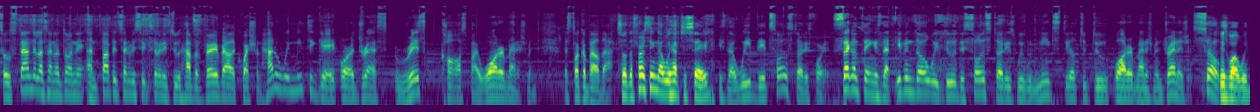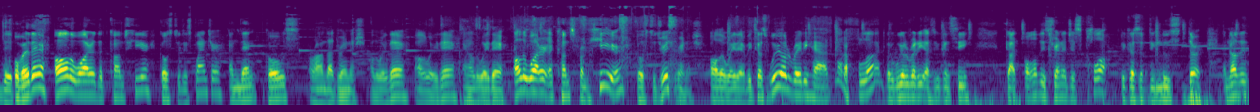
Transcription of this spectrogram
So Stan de la San Antonio and Papit7672 have a very valid question. How do we mitigate or address risk caused by water management? Let's talk about that. So the first thing that we have to say is that we did soil studies for it. Second thing is that even though we do the soil studies, we would need still to do water management drainages. So this is what we did. Over there, all the water that comes here goes to this planter and then goes around that drainage all the way there, all the way there, and all the way there. All the water that comes from here goes to this drainage all the way there because we already had not a flood, but we already, as you can see, got all these drainages clogged because of the loose dirt. Another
